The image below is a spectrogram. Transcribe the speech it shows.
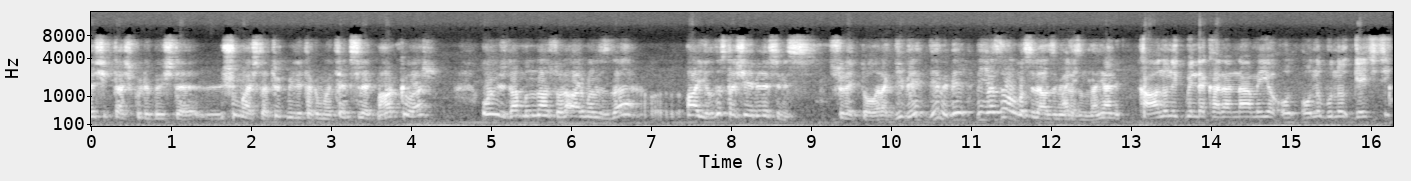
Beşiktaş kulübü işte şu maçta Türk milli takımını temsil etme hakkı var. O yüzden bundan sonra armanızda ay yıldız taşıyabilirsiniz sürekli olarak gibi değil mi? Bir, bir yazı olması lazım en Hani- azından. Yani Kanun hükmünde kararnameyi onu bunu geçtik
